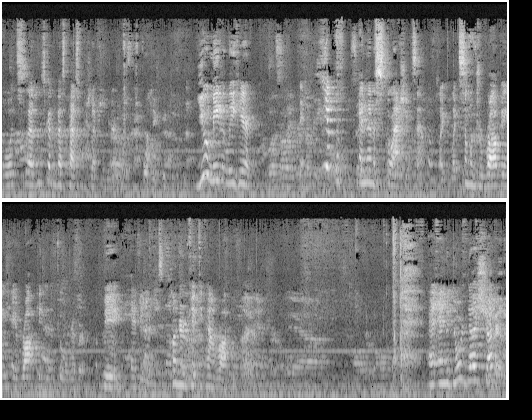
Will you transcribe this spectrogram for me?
What's, uh, who's got the best passive perception here? 14. You immediately hear, yip, and then a splashing sound, like like someone dropping a rock into a river. A big, heavy, 150 pound rock. And, and the door does shudder.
